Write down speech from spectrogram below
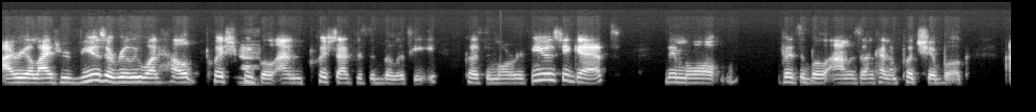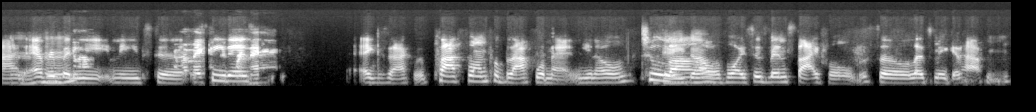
I realize reviews are really what help push yeah. people and push that visibility because the more reviews you get, the more visible Amazon kind of puts your book. And mm-hmm. everybody needs to see this. Exactly. Platform for Black women, you know, too there long our voice has been stifled. So let's make it happen.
